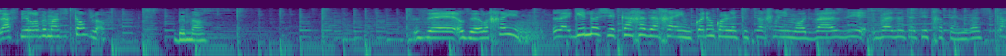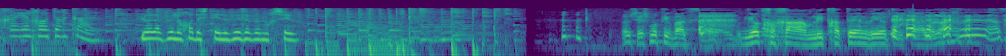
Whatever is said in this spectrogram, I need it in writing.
להסביר לו במה זה טוב לו. במה? זה עוזר לחיים. להגיד לו שככה זה החיים, קודם כל אתה צריך ללמוד, ואז, ואז אתה תתחתן, ואז ככה יהיה לך יותר קל. לא להביא לו חודש טלוויזיה ומחשב. רואים שיש מוטיבציה, להיות חכם, להתחתן ויהיה יותר קל, אז, אז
